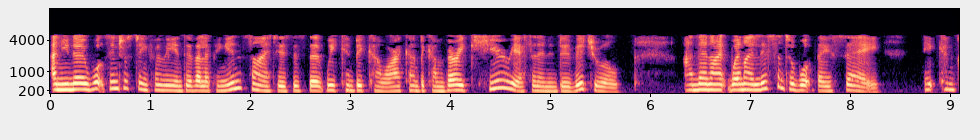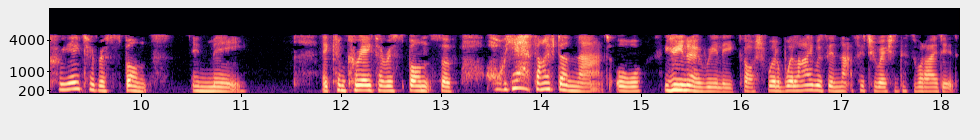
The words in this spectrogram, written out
And you know, what's interesting for me in developing insight is, is that we can become, or I can become very curious in an individual. And then I, when I listen to what they say, it can create a response in me. It can create a response of, oh yes, I've done that. Or, you know, really, gosh, well, well, I was in that situation. This is what I did.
